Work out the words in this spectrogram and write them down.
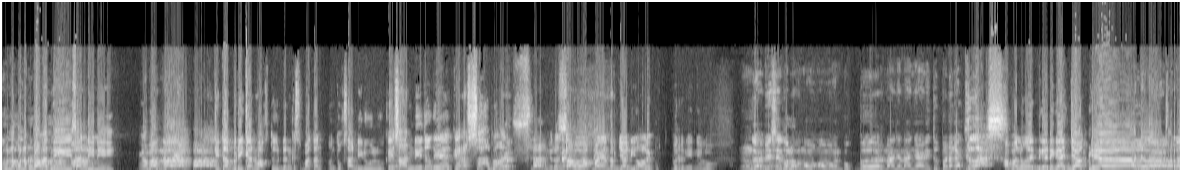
unek-unek pernah banget nih apa? Sandi nih. Nggak apa-apa. Apa? Kita berikan waktu dan kesempatan untuk Sandi dulu. Kayak Sandi itu kayak kayak resah banget. Resah banget apa nih. yang terjadi oleh bukber ini loh? Enggak, biasanya kalau ngomong ngomongin bukber, nanya-nanyaan itu pada nggak jelas. Apa lu nggak ada yang ngajak ya? Ada lah, karena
